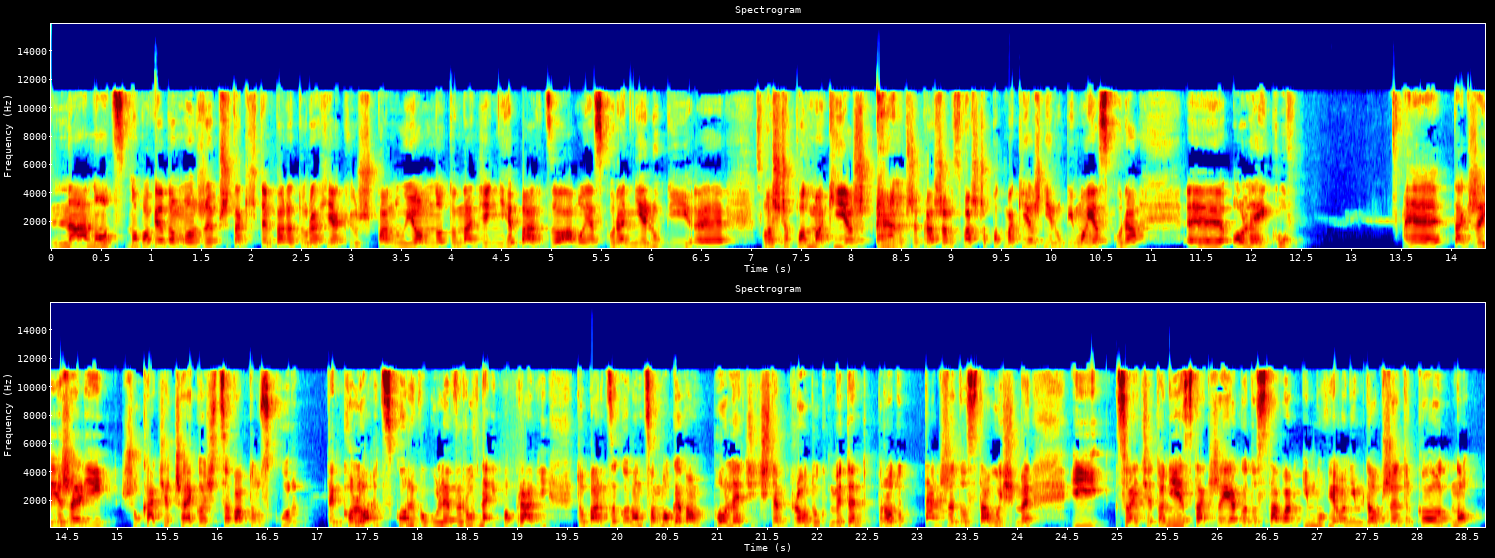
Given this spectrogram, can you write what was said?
na noc, no bo wiadomo, że przy takich temperaturach jak już panują, no to na dzień nie bardzo, a moja skóra nie lubi, e, zwłaszcza pod makijaż, przepraszam, zwłaszcza pod makijaż nie lubi moja skóra olejków. E, także jeżeli szukacie czegoś, co Wam tą skórę, ten koloryt skóry w ogóle wyrówna i poprawi, to bardzo gorąco mogę Wam polecić ten produkt. My ten produkt także dostałyśmy i słuchajcie, to nie jest tak, że ja go dostałam i mówię o nim dobrze, tylko no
